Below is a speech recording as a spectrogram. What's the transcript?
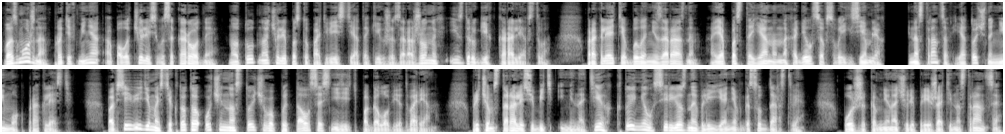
Возможно, против меня ополчились высокородные, но тут начали поступать вести о таких же зараженных из других королевств. Проклятие было не заразным, а я постоянно находился в своих землях. Иностранцев я точно не мог проклясть. По всей видимости, кто-то очень настойчиво пытался снизить поголовье дворян. Причем старались убить именно тех, кто имел серьезное влияние в государстве. Позже ко мне начали приезжать иностранцы,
